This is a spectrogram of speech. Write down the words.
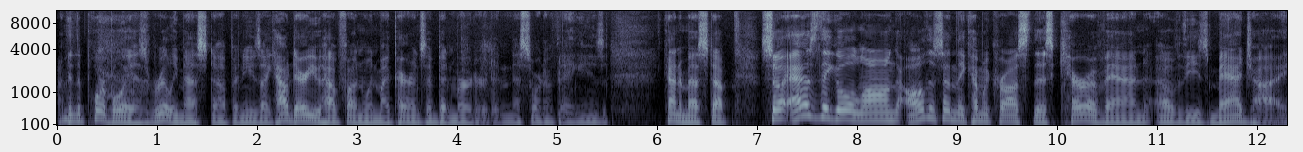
I mean, the poor boy is really messed up. And he's like, How dare you have fun when my parents have been murdered and this sort of thing. He's kind of messed up. So as they go along, all of a sudden they come across this caravan of these magi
